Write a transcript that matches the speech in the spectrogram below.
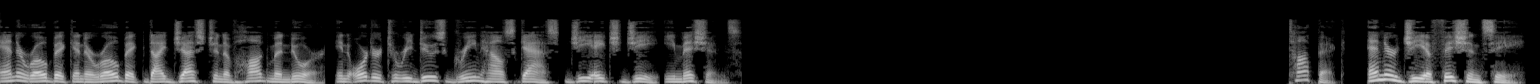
anaerobic and aerobic digestion of hog manure, in order to reduce greenhouse gas emissions. Topic Energy efficiency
